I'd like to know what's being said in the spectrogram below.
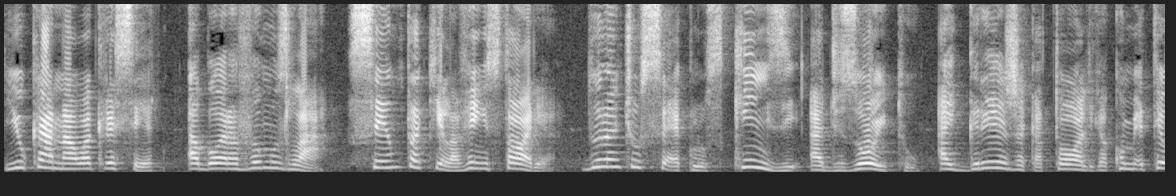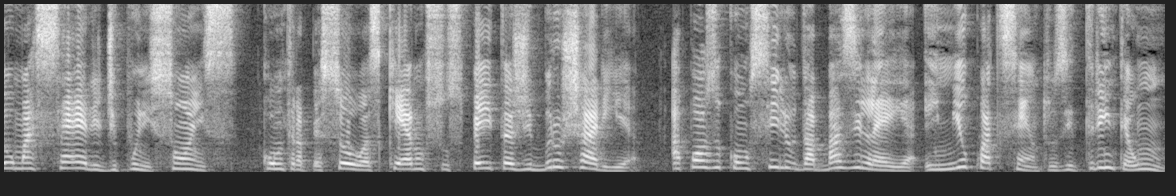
e o canal a crescer. Agora vamos lá, senta que lá vem história. Durante os séculos XV a XVIII, a Igreja Católica cometeu uma série de punições contra pessoas que eram suspeitas de bruxaria. Após o Concílio da Basileia em 1431,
